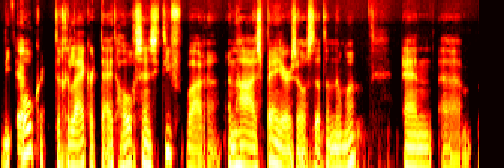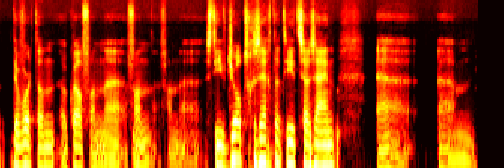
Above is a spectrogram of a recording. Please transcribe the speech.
die ja. ook tegelijkertijd hoogsensitief waren. Een HSP'er, zoals ze dat dan noemen. En uh, er wordt dan ook wel van, uh, van, van uh, Steve Jobs gezegd dat hij het zou zijn. Um,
